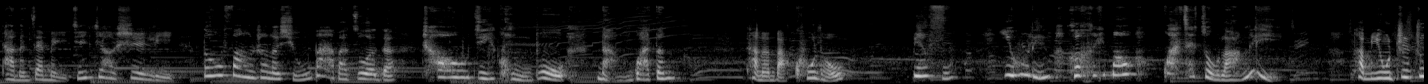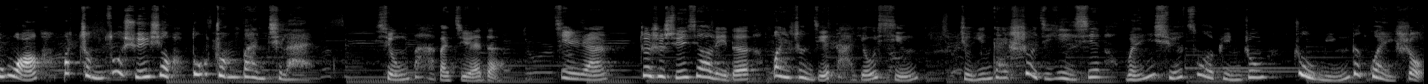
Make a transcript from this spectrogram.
他们在每间教室里都放上了熊爸爸做的超级恐怖南瓜灯。他们把骷髅、蝙蝠、幽灵和黑猫挂在走廊里。他们用蜘蛛网把整座学校都装扮起来。熊爸爸觉得，既然……这是学校里的万圣节大游行，就应该设计一些文学作品中著名的怪兽。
